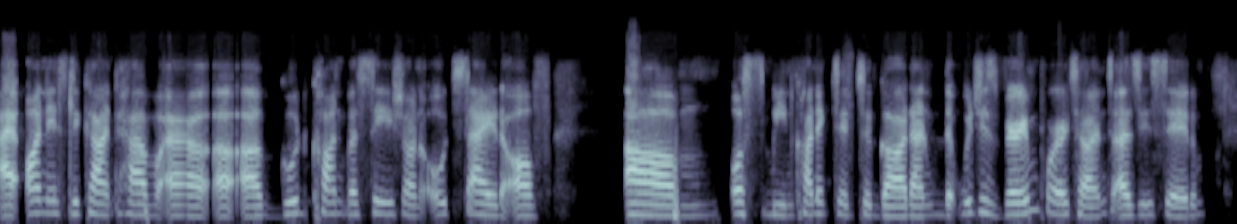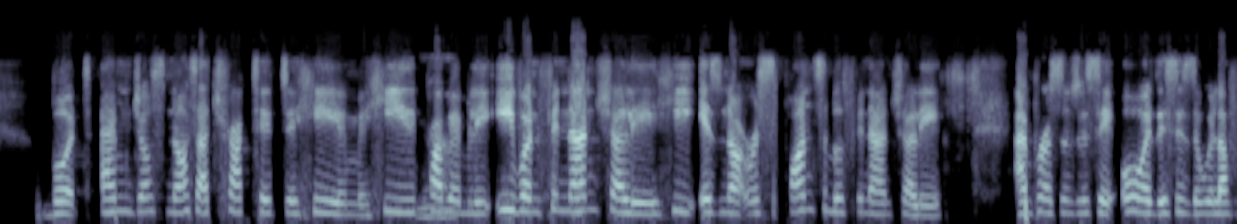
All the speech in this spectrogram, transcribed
I honestly can't have a, a, a good conversation outside of um, us being connected to God, and which is very important, as you said. But I'm just not attracted to him. He yeah. probably, even financially, he is not responsible financially. And persons will say, "Oh, this is the will of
